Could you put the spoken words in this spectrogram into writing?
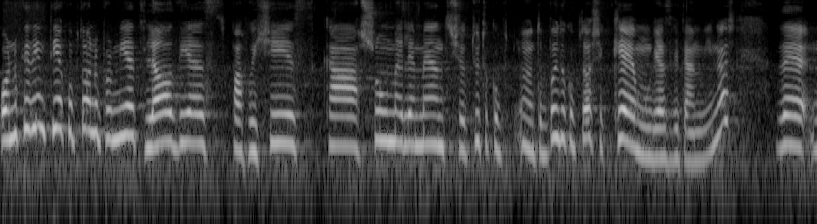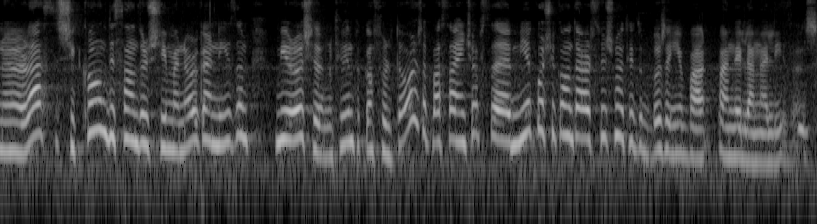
Po në fillim ti e kupton nëpërmjet lodhjes, pafuqisë, ka shumë elementë që ty të bëjnë të kuptosh që ke mungesë vitaminash Dhe në rast se shikon disa ndryshime në organizëm, mirë është që në fillim të konsultohesh dhe pastaj në qoftë se mjeku e shikon të arsyeshme ti të bësh dhe një panel analizash.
